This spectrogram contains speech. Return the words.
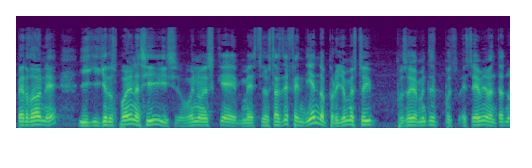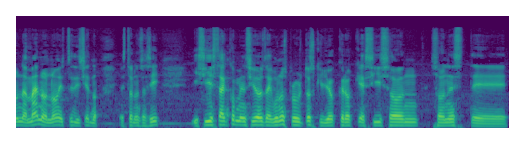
perdón, ¿eh? Y, y que nos ponen así, y dicen, bueno, es que me lo estás defendiendo, pero yo me estoy, pues obviamente, pues estoy levantando una mano, ¿no? Estoy diciendo, esto no es así. Y sí están convencidos de algunos productos que yo creo que sí son, son este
